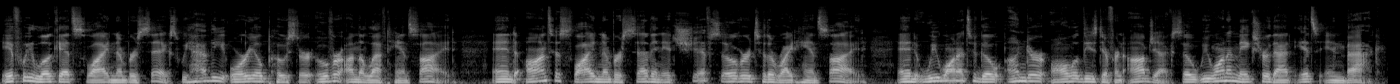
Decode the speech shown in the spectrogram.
If we look at slide number six, we have the Oreo poster over on the left-hand side. And onto slide number seven, it shifts over to the right-hand side. And we want it to go under all of these different objects. So we want to make sure that it's in back.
